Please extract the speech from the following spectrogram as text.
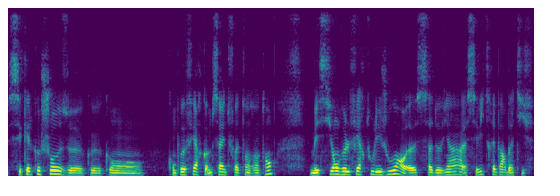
C'est quelque chose qu'on peut faire comme ça une fois de temps en temps, mais si on veut le faire tous les jours, euh, ça devient assez vite rébarbatif.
